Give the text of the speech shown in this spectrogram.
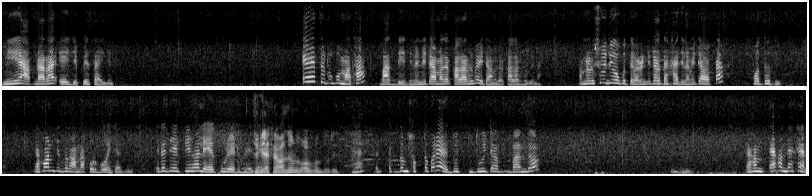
নিয়ে আপনারা এই যে পেঁচাইলেন। এতটুকু মাথা বাদ দিয়ে দিলেন। এটা আমাদের কালার হবে এটা আমাদের কালার হবে না। আপনারা সুই দিয়েও করতে পারেন। এটা দেখা দিলাম এটাও একটা পদ্ধতি। এখন কিন্তু আমরা করব এটা দিয়ে। এটা দিয়ে কি হলে একুরেট হয়ে যায়। একটা হ্যাঁ একদম শক্ত করে দুইটা বান্ধ। এখন এখন দেখেন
